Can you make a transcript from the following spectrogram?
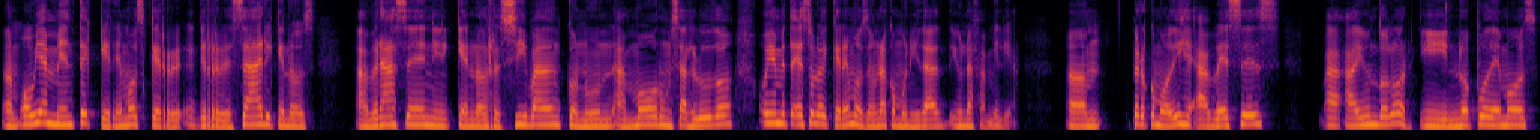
obviamente queremos que, regresar y que nos abracen y que nos reciban con un amor, un saludo. Obviamente eso es lo que queremos de una comunidad y una familia. pero como dije, a veces hay un dolor y no podemos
